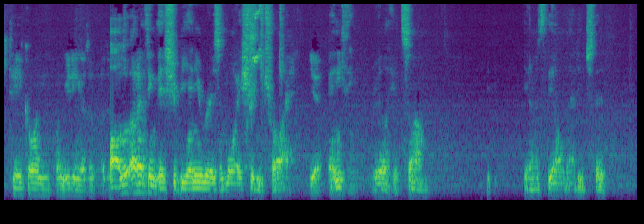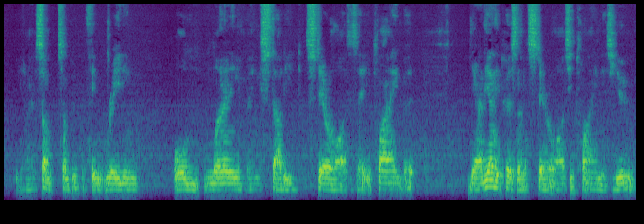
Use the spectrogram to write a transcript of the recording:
take on, on reading as a? As a oh look, I don't think there should be any reason why you shouldn't try. Yeah. Anything really. It's um, you know, it's the old adage that you know some some people think reading or learning and being studied sterilises how you're playing, but you know the only person that'll sterilise your playing is you.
